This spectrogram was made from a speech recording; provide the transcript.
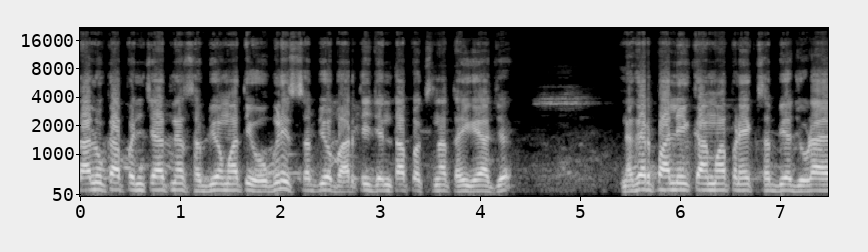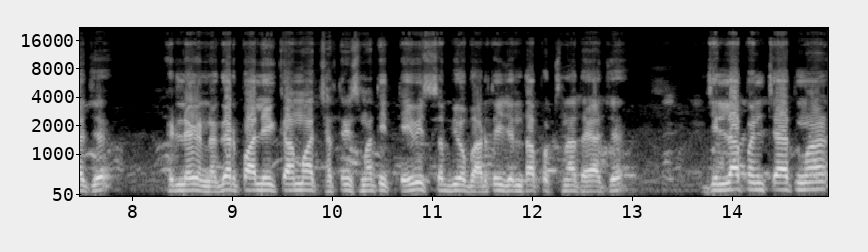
તાલુકા પંચાયતના સભ્યોમાંથી ઓગણીસ સભ્યો ભારતીય જનતા પક્ષના થઈ ગયા છે. નગરપાલિકામાં પણ એક સભ્ય જોડાયા છે. એટલે નગરપાલિકામાં છત્રીસમાંથી ત્રેવીસ સભ્યો ભારતીય જનતા પક્ષના થયા છે. જિલ્લા પંચાયતમાં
